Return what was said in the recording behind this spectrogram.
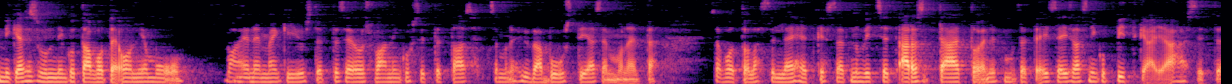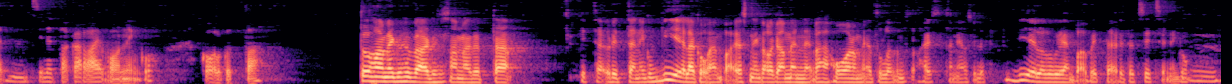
mikä se sun niin kuin tavoite on ja muu vaan mm. enemmänkin just, että se olisi vaan niin kuin sitten taas semmoinen hyvä boosti ja semmoinen, että sä voit olla silleen hetkessä, että no vitsi, että ärsyttää että toi nyt, mutta että ei, se ei saisi niin kuin pitkään jäädä sitten mm. sinne takaraivoon niin kuin kolkuttaa. Tuohon on niin hyvä, kun sä sanoit, että pitää yrittää niin kuin vielä kovempaa. Jos niin alkaa mennä vähän huonommin ja tulee tämmöistä ahdistetta, niin on sille, että vielä lujempaa pitää yrittää, että sitten se, niin kuin, mm.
